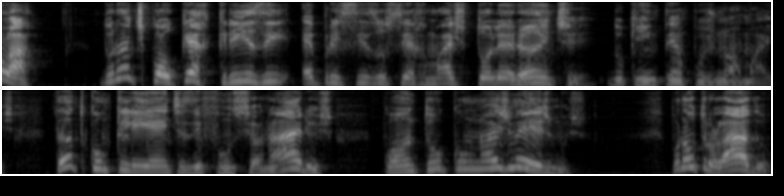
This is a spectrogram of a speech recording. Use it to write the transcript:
Olá! Durante qualquer crise é preciso ser mais tolerante do que em tempos normais, tanto com clientes e funcionários quanto com nós mesmos. Por outro lado,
